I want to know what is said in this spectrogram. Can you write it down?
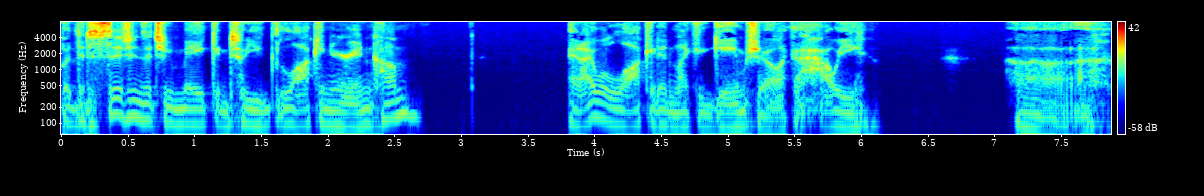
But the decisions that you make until you lock in your income, and I will lock it in like a game show, like a Howie uh,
